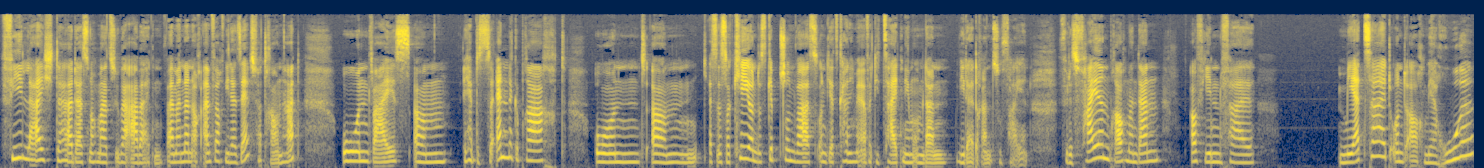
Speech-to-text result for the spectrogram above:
viel leichter, das nochmal zu überarbeiten, weil man dann auch einfach wieder Selbstvertrauen hat und weiß, ähm, ich habe das zu Ende gebracht und ähm, es ist okay und es gibt schon was und jetzt kann ich mir einfach die Zeit nehmen, um dann wieder dran zu feilen. Für das Feiern braucht man dann auf jeden Fall mehr Zeit und auch mehr Ruhe.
